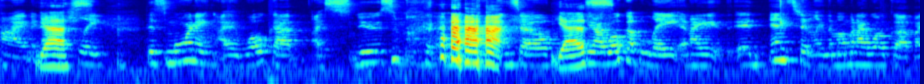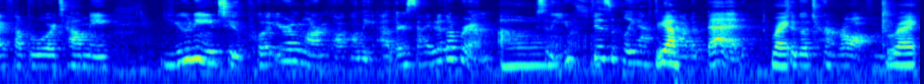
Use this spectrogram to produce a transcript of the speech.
time. And Yes. Actually, this morning I woke up. I snoozed my alarm, and so Yes. you know, I woke up late, and I and instantly, the moment I woke up, I felt the Lord tell me, "You need to put your alarm clock on the other side of the room, Oh, so that you physically have to Yeah. get out of bed Right. to go turn it off." Right.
